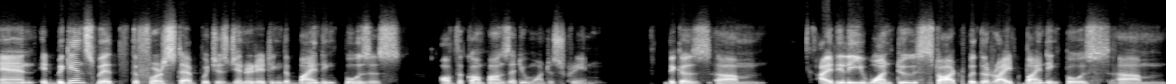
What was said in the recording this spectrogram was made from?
And it begins with the first step, which is generating the binding poses of the compounds that you want to screen. Because um, ideally you want to start with the right binding pose. Um,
